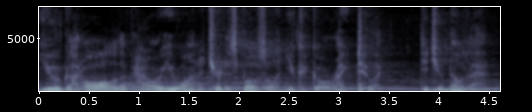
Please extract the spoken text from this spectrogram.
you've got all of the power you want at your disposal and you can go right to it. Did you know that?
